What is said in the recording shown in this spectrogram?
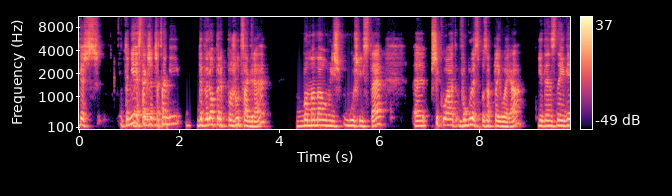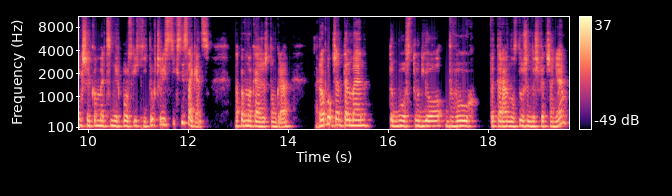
wiesz, to nie jest tak, że czasami deweloper porzuca grę, bo ma małą listę. E, przykład w ogóle spoza Playwaya, jeden z największych komercyjnych polskich hitów, czyli 60 Seconds. Na pewno kojarzysz tą grę. Tak. Robot Gentleman to było studio dwóch weteranów z dużym doświadczeniem,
